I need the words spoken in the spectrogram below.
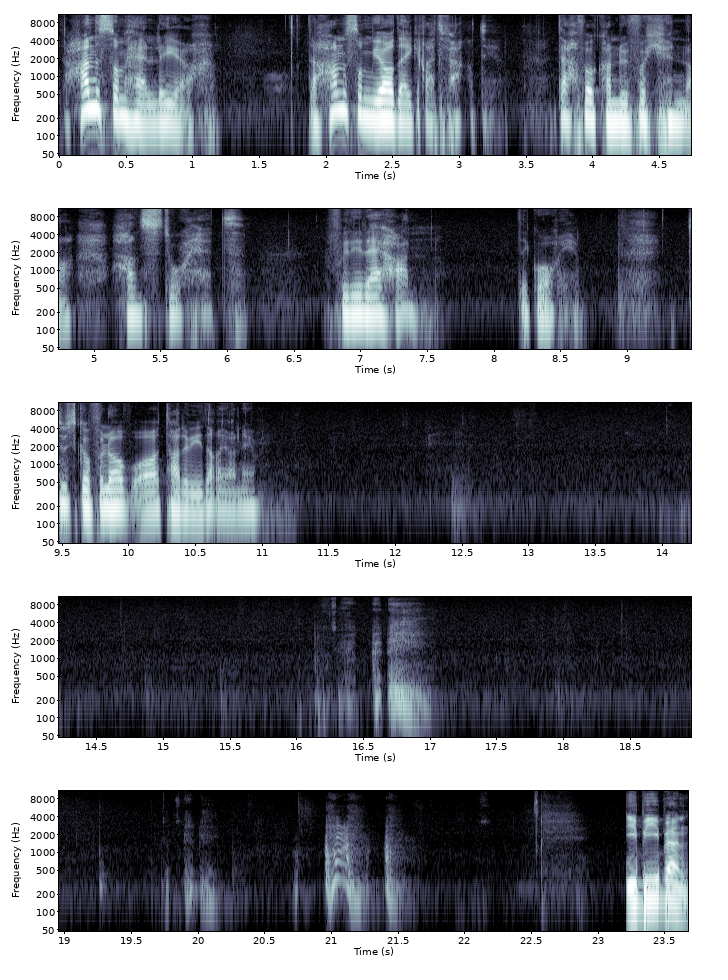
Det er han som helliggjør. Det er han som gjør deg rettferdig. Derfor kan du forkynne hans storhet. Fordi det er han det går i. Du skal få lov å ta det videre, Jonny. I Bibelen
